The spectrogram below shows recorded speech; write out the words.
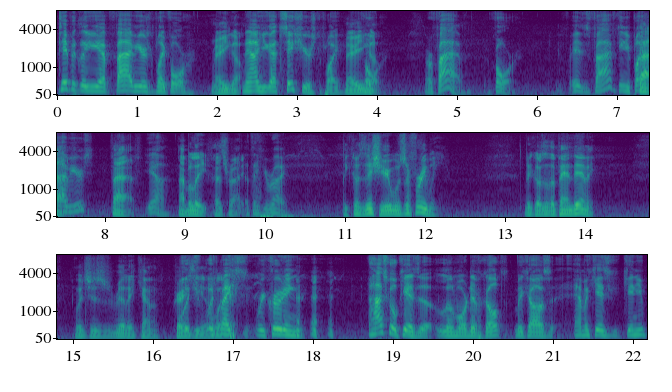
typically, you have five years to play four. There you go. Now you got six years to play. There you four. go. Or five. Four. Is five? Can you play five. five years? Five. Yeah. I believe that's right. I think you're right. Because this year was a freebie because of the pandemic, which is really kind of crazy. Which, which makes recruiting high school kids a little more difficult because how many kids can you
